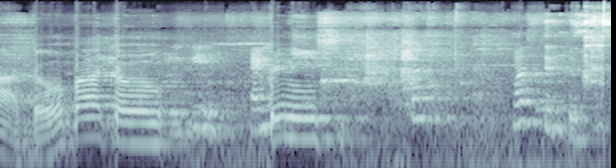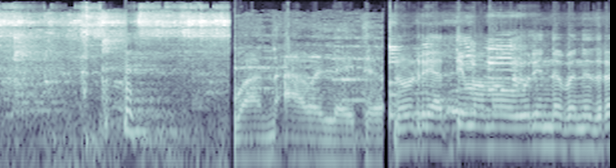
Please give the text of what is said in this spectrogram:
ಆಟೋ ಪಾಟೋ. Finish One hour later. ನೋಡ್ರಿ ಅತ್ತಿ ಮಾಮ ಊರಿಂದ ಬಂದಿದ್ರ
